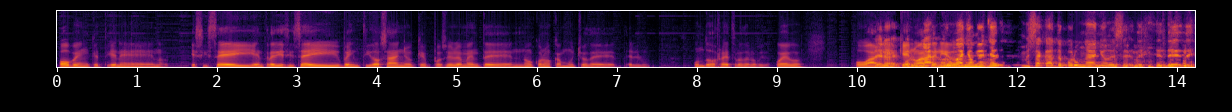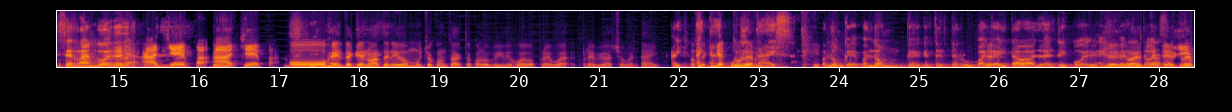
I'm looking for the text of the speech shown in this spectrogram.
joven que tiene 16, entre 16 y 22 años, que posiblemente no conozca mucho de, del mundo retro de los videojuegos, o alguien que no ha tenido. Un año me, sacaste por un año de ese, de, ese rango, ¿eh? A chepa, a chepa. O gente que no ha tenido mucho contacto con los videojuegos previo, a Shovel Knight. no sé qué tú le. Perdón, que, perdón que, te interrumpa, ahí estaba el, tipo. En, te dio el,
